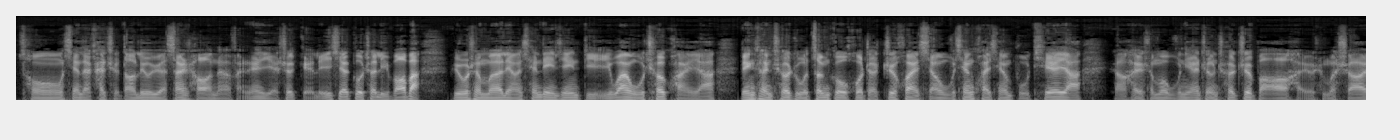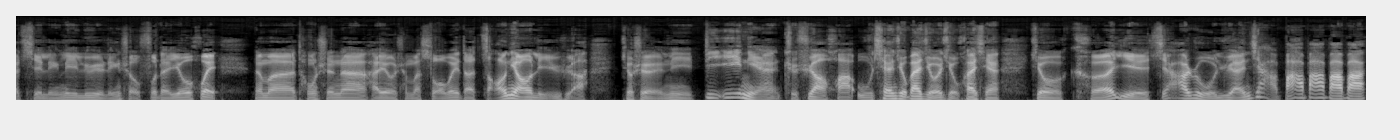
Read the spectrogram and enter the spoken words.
从现在开始到六月三十号呢，反正也是给了一些购车礼包吧，比如什么两千定金抵一万五车款呀，林肯车主增购或者置换享五千块钱补贴呀，然后还有什么五年整车质保，还有什么十二期零利率零首付的优惠。那么同时呢，还有什么所谓的早鸟礼遇啊？就是你第一年只需要花五千九百九十九块钱，就可以加入原价八八八八、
